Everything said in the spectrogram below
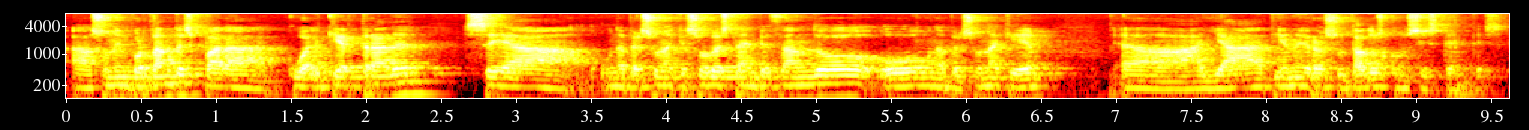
ah, son importantes para cualquier trader, sea una persona que solo está empezando o una persona que ah, ya tiene resultados consistentes.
